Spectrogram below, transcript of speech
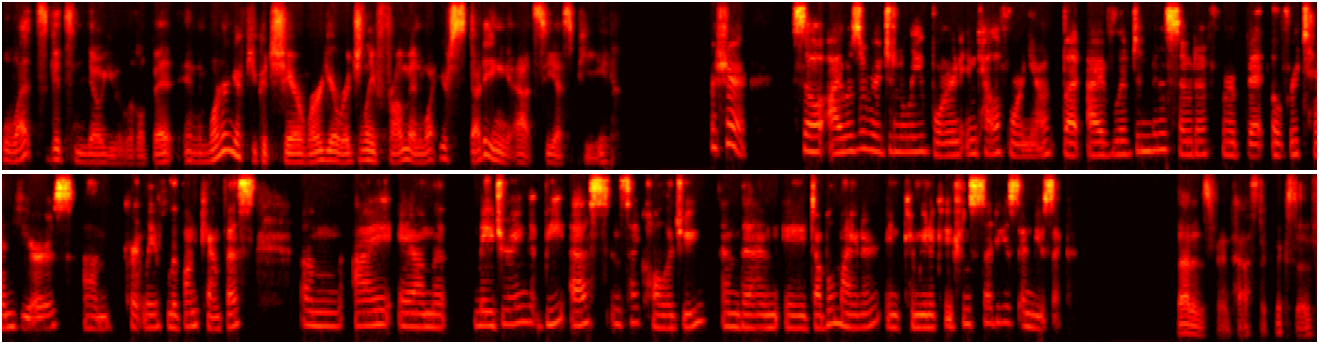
Let's get to know you a little bit. And I'm wondering if you could share where you're originally from and what you're studying at CSP. For sure. So I was originally born in California, but I've lived in Minnesota for a bit over 10 years. Um, currently live on campus. Um, I am majoring BS in psychology and then a double minor in communication studies and music. That is fantastic mix of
